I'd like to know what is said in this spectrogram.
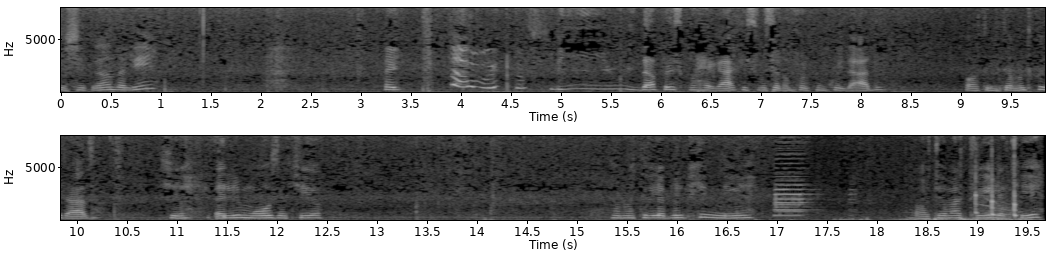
Tô chegando ali. Ai, tá muito frio. E dá pra escorregar aqui se você não for com cuidado. Ó, tem que ter muito cuidado. Que é limoso aqui, ó. É uma trilha bem pequenininha. Ó, tem uma trilha aqui.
